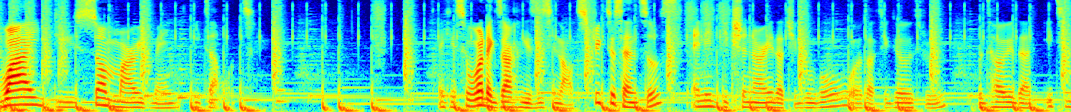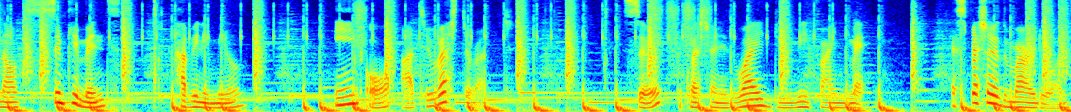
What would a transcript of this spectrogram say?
why do some married men eat out? Okay, so what exactly is eating out? Stricto sensu, any dictionary that you Google or that you go through will tell you that eating out simply means having a meal in or at a restaurant. So the question is why do we find men, especially the married ones,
